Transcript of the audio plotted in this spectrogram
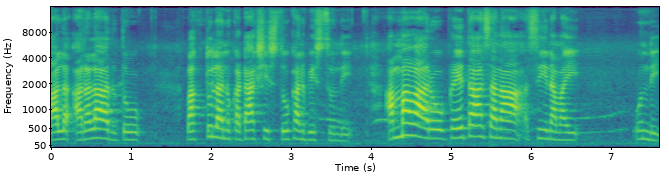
ఆల అరలారుతూ భక్తులను కటాక్షిస్తూ కనిపిస్తుంది. అమ్మవారు ప్రేతాసనాసీనమై ఉంది.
